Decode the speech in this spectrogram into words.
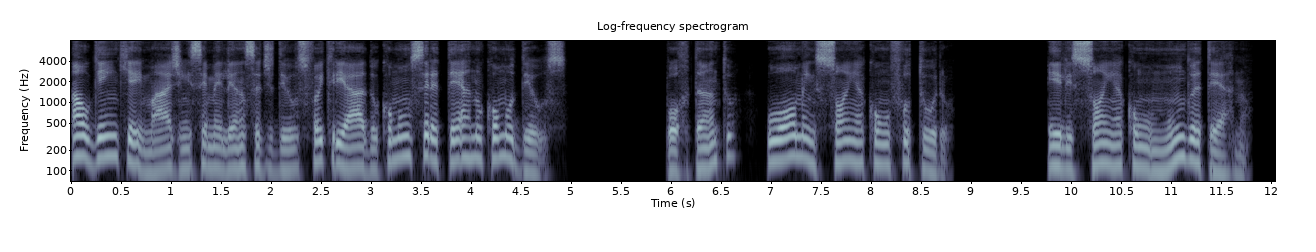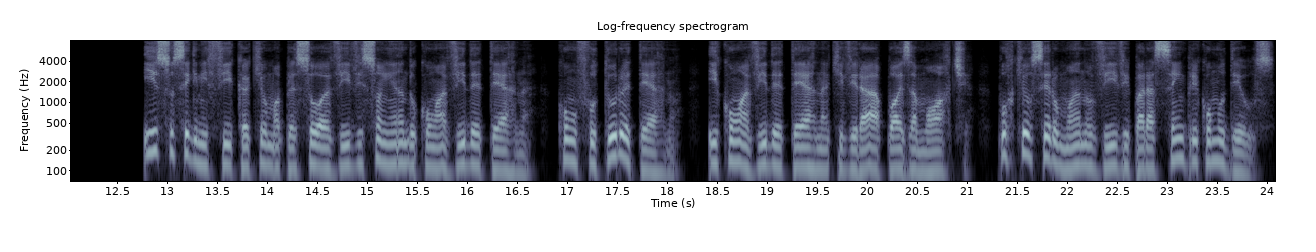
Alguém que é imagem e semelhança de Deus foi criado como um ser eterno como Deus. Portanto, o homem sonha com o futuro. Ele sonha com um mundo eterno. Isso significa que uma pessoa vive sonhando com a vida eterna, com o futuro eterno, e com a vida eterna que virá após a morte, porque o ser humano vive para sempre como Deus.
